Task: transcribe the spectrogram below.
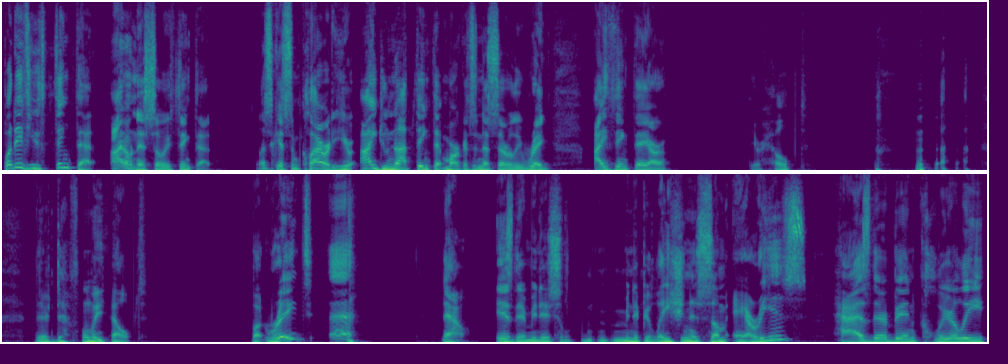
But if you think that, I don't necessarily think that. Let's get some clarity here. I do not think that markets are necessarily rigged. I think they are they're helped they're definitely helped. But rigged, eh. Now, Is there manipulation in some areas? Has there been clearly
